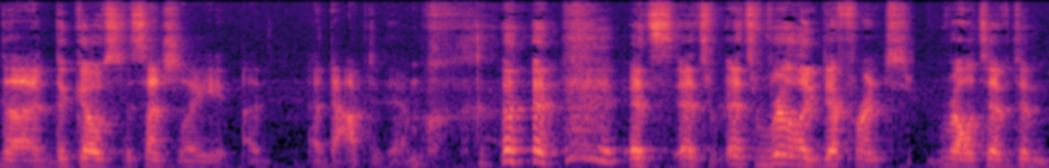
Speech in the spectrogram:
the the ghost essentially adopted him. it's it's it's really different relative to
